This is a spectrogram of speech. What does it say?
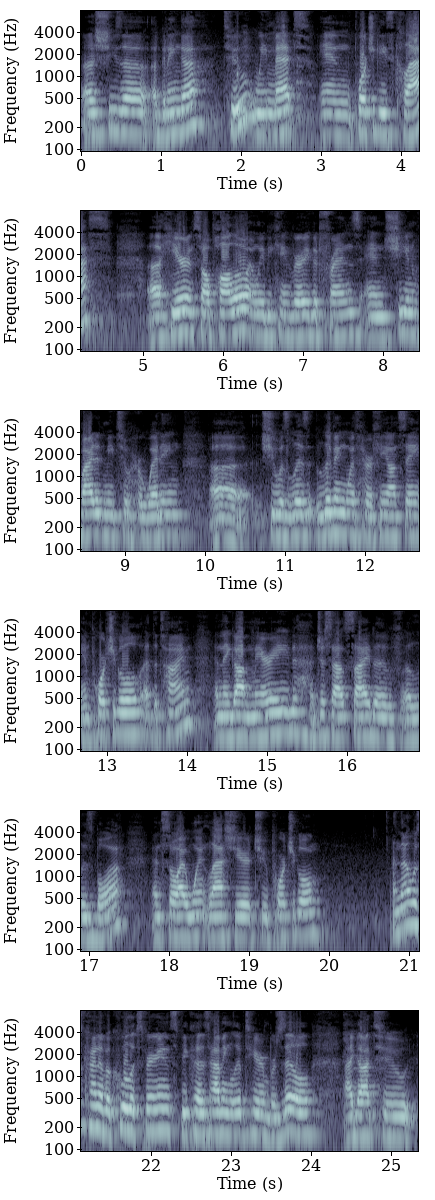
uh, she's a, a gringa too, we met in Portuguese class uh, here in Sao Paulo, and we became very good friends. And she invited me to her wedding. Uh, she was living with her fiance in Portugal at the time, and they got married just outside of uh, Lisboa. And so I went last year to Portugal. And that was kind of a cool experience because having lived here in Brazil, I got to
